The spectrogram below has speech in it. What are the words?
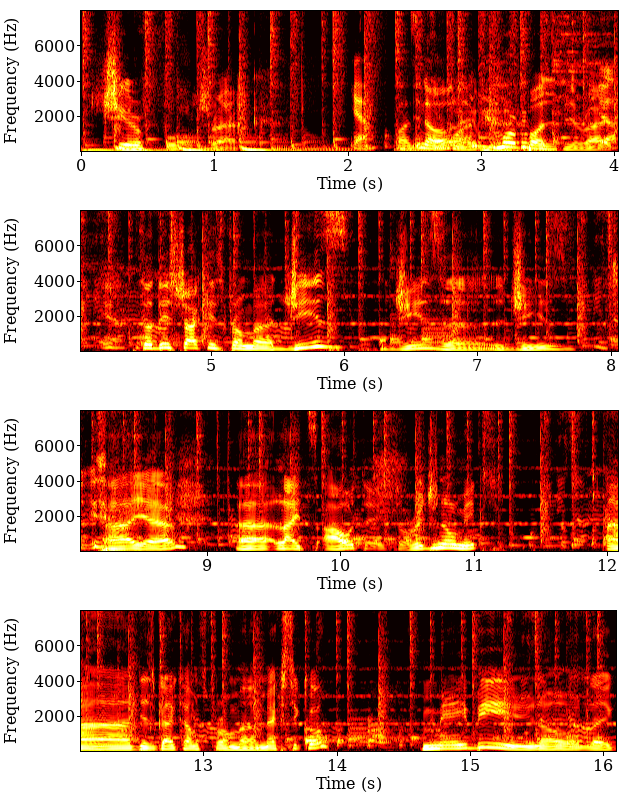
cheerful track Yeah, you know like more positive right Yeah, yeah. so this track is from uh, Jeez Jeez uh, Jeez Jeez. uh, yeah uh, Lights Out it's original mix uh, this guy comes from uh, Mexico maybe you know like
